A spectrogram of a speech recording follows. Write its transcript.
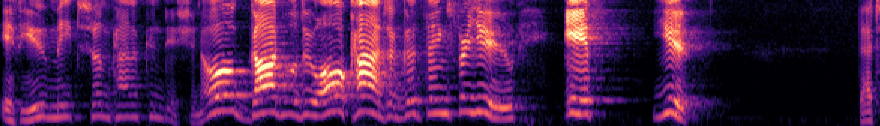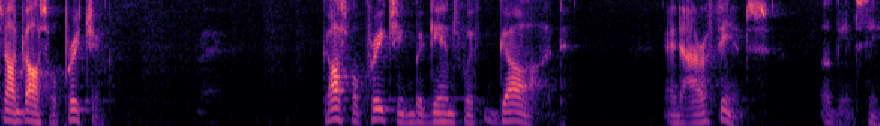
If you meet some kind of condition, oh, God will do all kinds of good things for you if you. That's not gospel preaching. Gospel preaching begins with God and our offense against Him,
